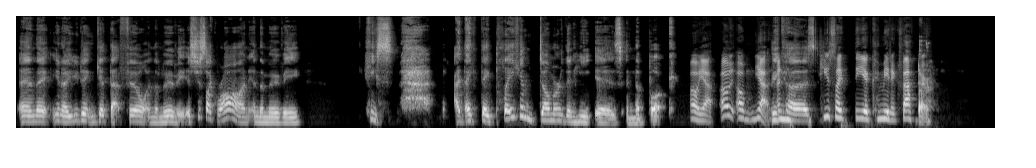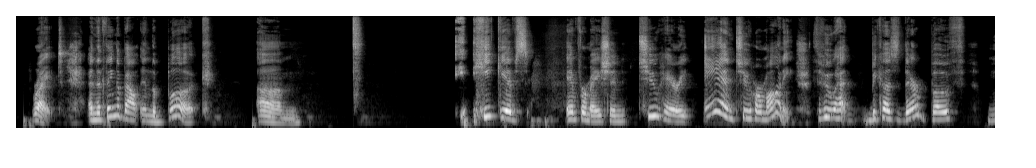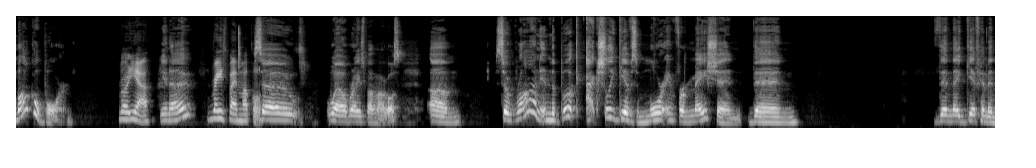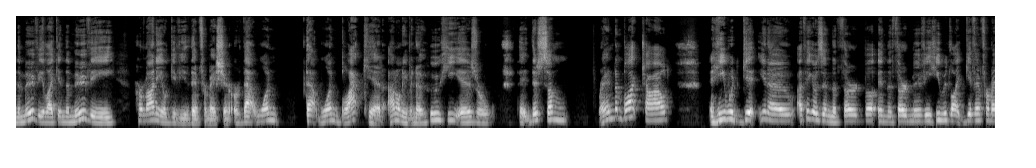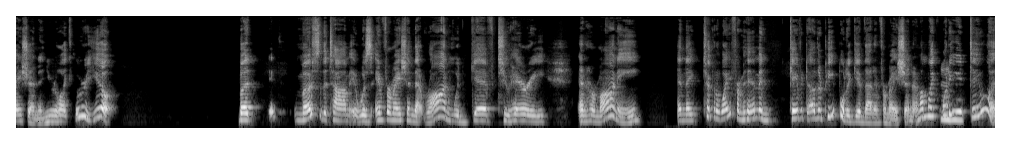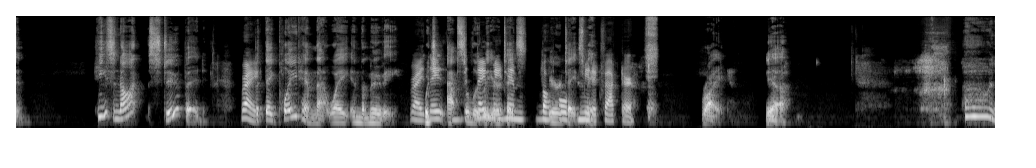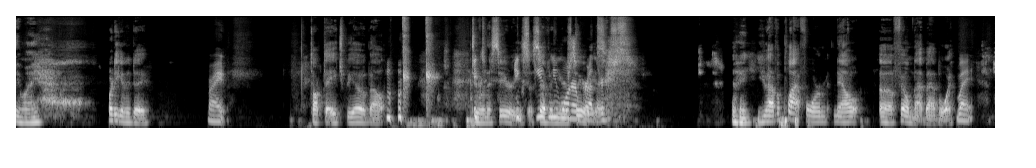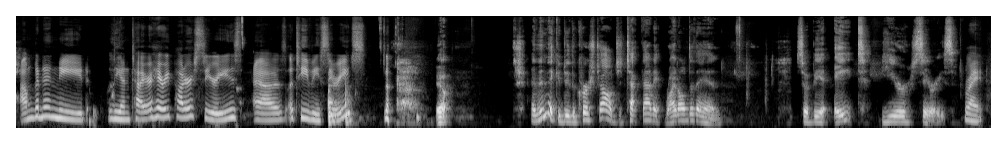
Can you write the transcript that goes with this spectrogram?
And they, you know, you didn't get that feel in the movie. It's just like Ron in the movie. He's, they they play him dumber than he is in the book. Oh yeah. Oh oh yeah. Because and he's like the comedic factor. Right. And the thing about in the book, um he, gives information to Harry and to Hermione, who had because they're both Muggle born. Well, yeah. You know? Raised by Muggles. So, well, raised by Muggles. Um, so Ron in the book actually gives more information than than they give him in the movie. Like in the movie, Hermione will give you the information, or that one that one black kid. I don't even know who he is, or there's some random black child, and he would get you know. I think it was in the third book in the third movie. He would like give information, and you were like, "Who are you?" But most of the time, it was information that Ron would give to Harry and Hermione, and they took it away from him and gave it to other people to give that information. And I'm like, what mm-hmm. are you doing? He's not stupid. Right. But they played him that way in the movie. Right. Which they, absolutely they made irritates, him the irritates whole comedic me. factor. Right. Yeah. Oh, anyway. What are you going to do? Right. Talk to HBO about doing a series, a seven year series. Brothers. you have a platform now. Uh, film that bad boy. Right. I'm gonna need the entire Harry Potter series as a TV series. yep. And then they could do the Cursed Child. Just tack that in, right onto the end. So it'd be an eight-year series. Right.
